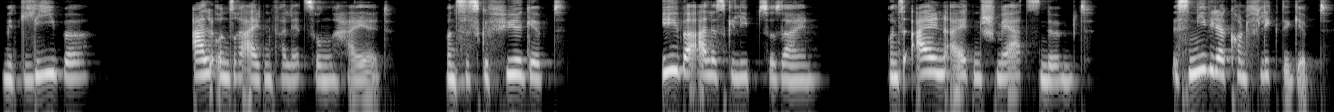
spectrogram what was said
mit Liebe all unsere alten Verletzungen heilt, uns das Gefühl gibt, über alles geliebt zu sein, uns allen alten Schmerzen nimmt, es nie wieder Konflikte gibt,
